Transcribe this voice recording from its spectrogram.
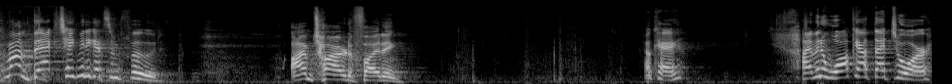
Come on, Beck, take me to get some food. I'm tired of fighting. Okay. I'm gonna walk out that door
